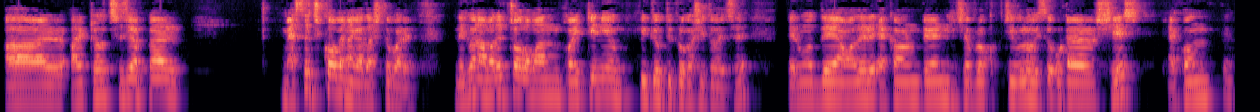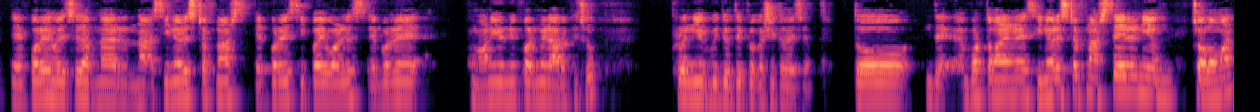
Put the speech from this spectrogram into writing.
আর আরেকটা হচ্ছে যে আপনার মেসেজ কবে নাগাদ আসতে পারে? দেখুন, আমাদের চলমান কয়েকটি নিয়োগ বিজ্ঞপ্তি প্রকাশিত হয়েছে। এর মধ্যে আমাদের অ্যাকাউন্টেন্ট হিসাব রক্ষক যেগুলো হয়েছে, ওটার শেষ। এখন এরপরে হয়েছে আপনার সিনিয়র স্টাফ নার্স এরপরে সিপাই ওয়ারলেস এরপরে নন ইউনিফর্মের আরও কিছু নিয়োগ বিজ্ঞপ্তি প্রকাশিত হয়েছে। তো বর্তমানে সিনিয়র স্টাফ নার্সের নিয়োগ চলমান।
